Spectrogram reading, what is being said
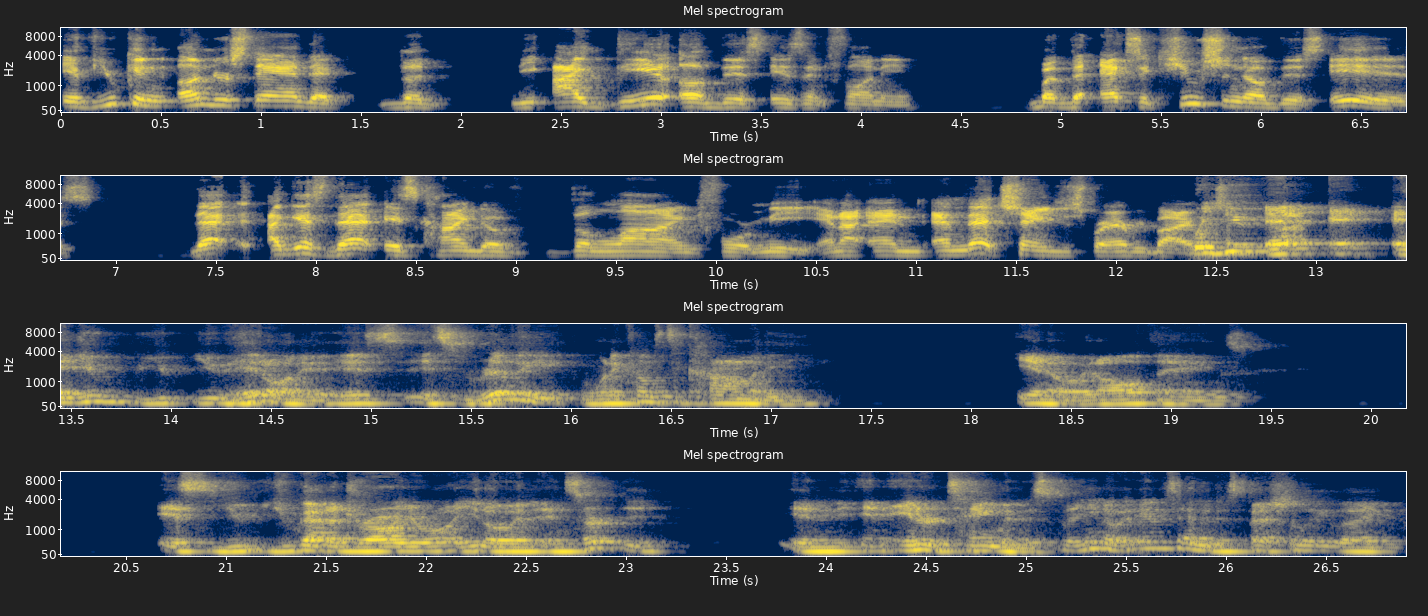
if you can understand that the the idea of this isn't funny, but the execution of this is that I guess that is kind of the line for me, and I and and that changes for everybody. But you and, and, you, you you hit on it. It's it's really when it comes to comedy, you know, in all things, it's you you got to draw your own. You know, in, in certain in in entertainment, you know, in entertainment especially, like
